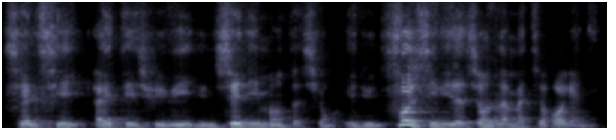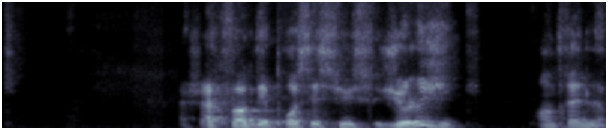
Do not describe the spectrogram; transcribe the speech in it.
celle-ci a été suivie d'une sédimentation et d'une fossilisation de la matière organique. À chaque fois que des processus géologiques entraînent la,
